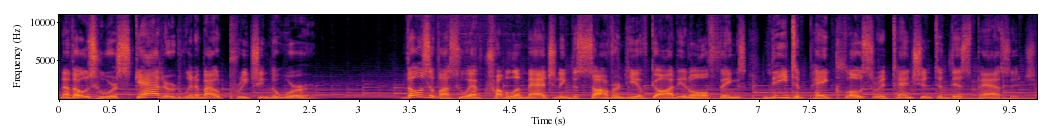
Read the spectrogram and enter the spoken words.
Now those who were scattered went about preaching the word. Those of us who have trouble imagining the sovereignty of God in all things need to pay closer attention to this passage.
